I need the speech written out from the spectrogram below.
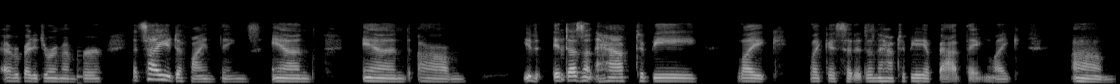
everybody to remember it's how you define things and and um it, it doesn't have to be like like i said it doesn't have to be a bad thing like um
